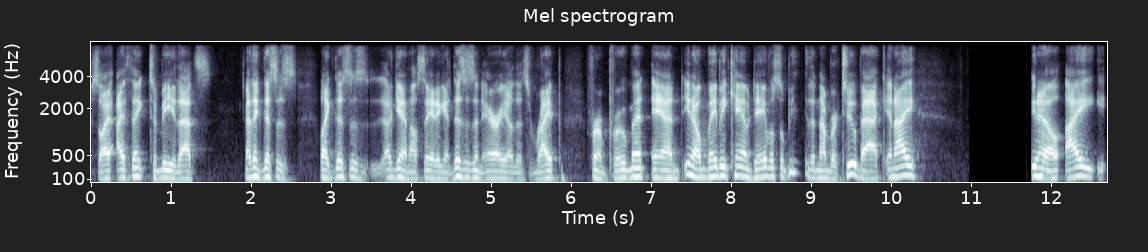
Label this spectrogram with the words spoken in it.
So I, I think to me that's I think this is like this is again I'll say it again this is an area that's ripe for improvement and you know maybe Cam Davis will be the number two back and I you know I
